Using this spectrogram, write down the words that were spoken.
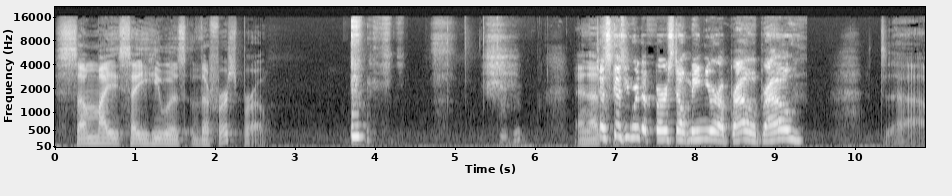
some might say he was the first bro. and that's Just because you were the first don't mean you're a bro, bro. uh,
